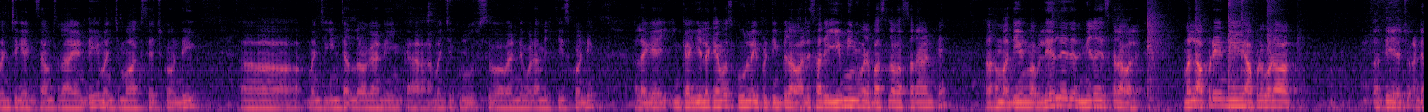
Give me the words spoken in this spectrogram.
మంచిగా ఎగ్జామ్స్ రాయండి మంచి మార్క్స్ తెచ్చుకోండి మంచి ఇంటర్లో కానీ ఇంకా మంచి గ్రూప్స్ అవన్నీ కూడా మీరు తీసుకోండి. అలాగే ఇంకా వీళ్ళకేమో స్కూల్లో ఇప్పుడు దింపి రావాలి. సరే ఈవినింగ్ మరి బస్సులో వస్తారా అంటే ఆహా మా బాబు లేదు లేదు మీరే తీసుకురావాలి. మళ్ళీ అప్పుడేంది? అప్పుడు కూడా అది అంటే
